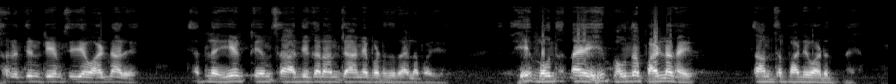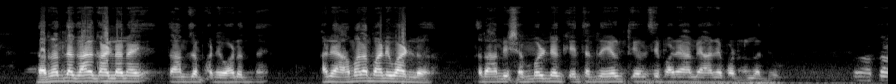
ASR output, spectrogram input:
साडेतीन टी एम सी जे वाढणार आहे त्यातला एक टी एमचा अधिकार आमच्या आण्यापटात राहायला पाहिजे. हे बोगदा नाही हे बोगदा पाडला नाही तर आमचं पाणी वाढत नाही. धरणातला गाळ काढला नाही तर आमचं पाणी वाढत नाही. आणि आम्हाला पाणी वाढलं तर आम्ही शंभर टक्के त्यातलं एक टी एम सी पाणी आम्ही आणे पठारला देऊ. आता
